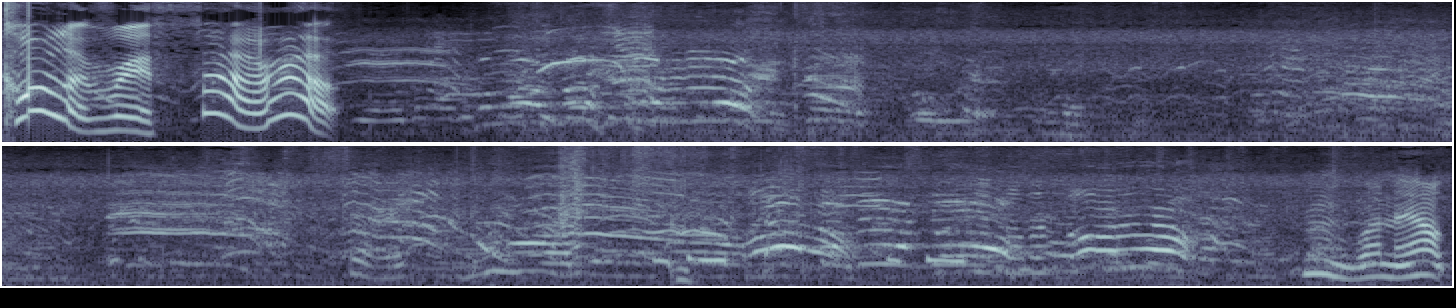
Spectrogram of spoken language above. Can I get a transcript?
Call it riff. Far out. Hmm, one out.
